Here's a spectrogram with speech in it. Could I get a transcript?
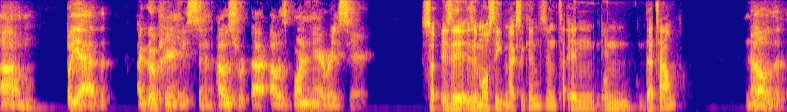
Um, but yeah, I grew up here in Houston. I was uh, I was born here, raised here. So is it is it mostly Mexicans in in in that town? No, the,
